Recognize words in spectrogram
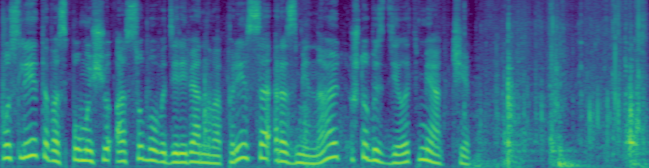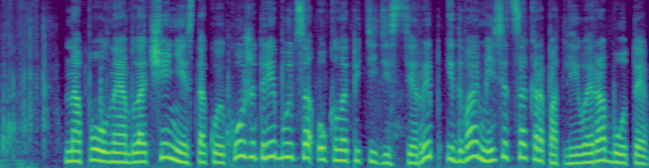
После этого с помощью особого деревянного пресса разминают, чтобы сделать мягче. На полное облачение из такой кожи требуется около 50 рыб и 2 месяца кропотливой работы.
